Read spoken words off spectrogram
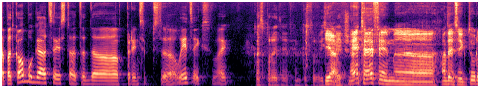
tāpat kā obligācijas, tā tad uh, princips uh, līdzīgs. Vai? Kas par ETF-iem? Kas tur Jā, priekšā? ETF-iem, attiecīgi, tur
